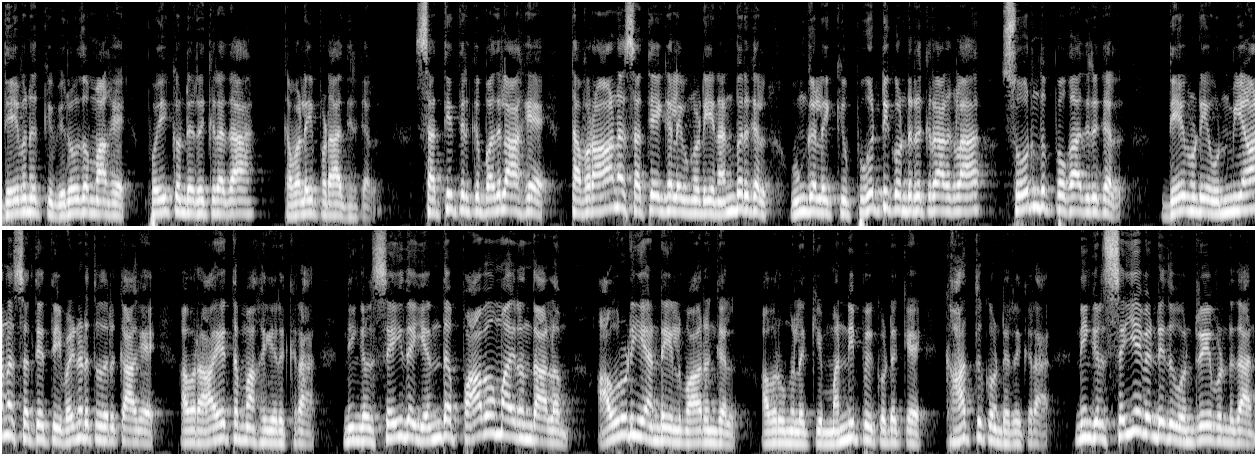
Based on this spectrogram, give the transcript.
தேவனுக்கு விரோதமாக போய்கொண்டிருக்கிறதா கவலைப்படாதீர்கள். சத்தியத்திற்கு பதிலாக தவறான சத்தியங்களை உங்களுடைய நண்பர்கள் உங்களுக்கு புகட்டி கொண்டிருக்கிறார்களா? சோர்ந்து போகாதீர்கள். தேவனுடைய உண்மையான சத்தியத்தை வழிநடத்துவதற்காக அவர் ஆயத்தமாக இருக்கிறார். நீங்கள் செய்த எந்த பாவமாக இருந்தாலும் அவருடைய அண்டையில் வாருங்கள். அவர் உங்களுக்கு மன்னிப்பை கொடுக்க காத்து கொண்டிருக்கிறார். நீங்கள் செய்ய வேண்டியது ஒன்றே ஒன்றுதான்.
